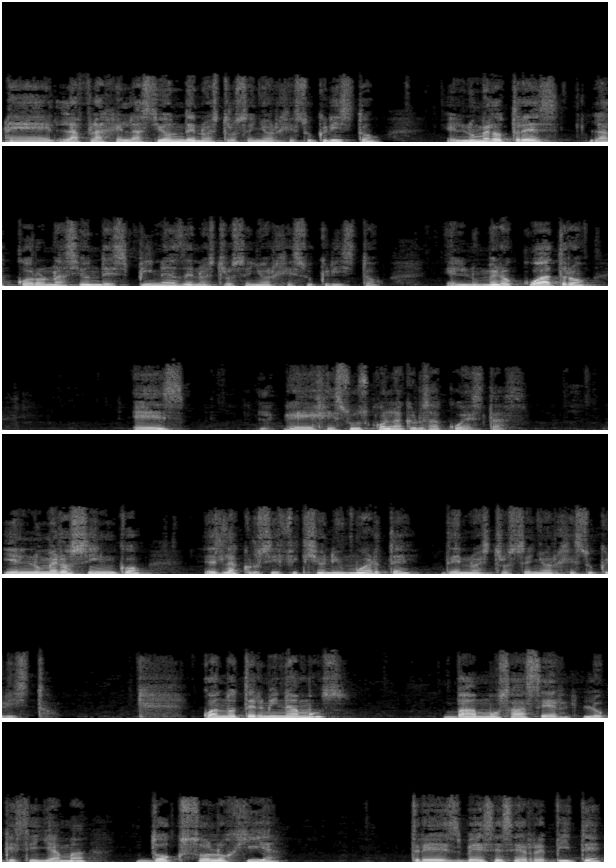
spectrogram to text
eh, la flagelación de nuestro Señor Jesucristo, el número tres, la coronación de espinas de nuestro Señor Jesucristo, el número cuatro es eh, Jesús con la cruz a cuestas, y el número cinco es la crucifixión y muerte de nuestro Señor Jesucristo. Cuando terminamos, vamos a hacer lo que se llama doxología. Tres veces se repite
